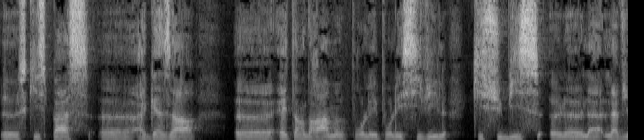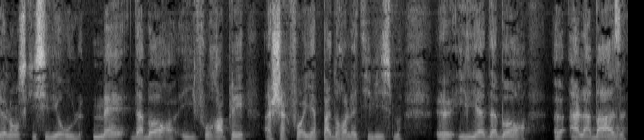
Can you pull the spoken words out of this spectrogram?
ce qui se passe à Gaza. Euh, est un drame pour les, pour les civils qui subissent euh, la, violence qui s'y déroule. Mais d'abord, il faut rappeler, à chaque fois, il n'y a pas de relativisme. Euh, il y a d'abord, à la base,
